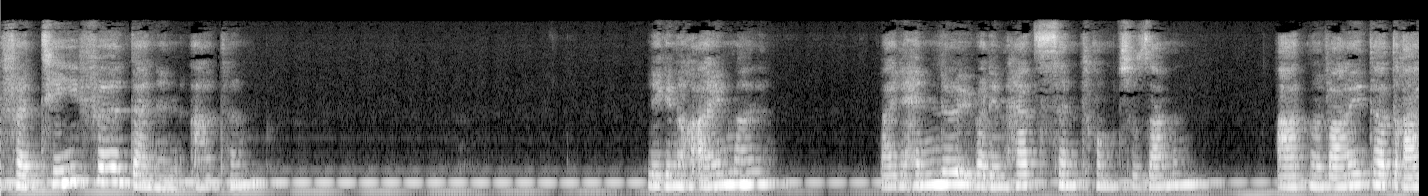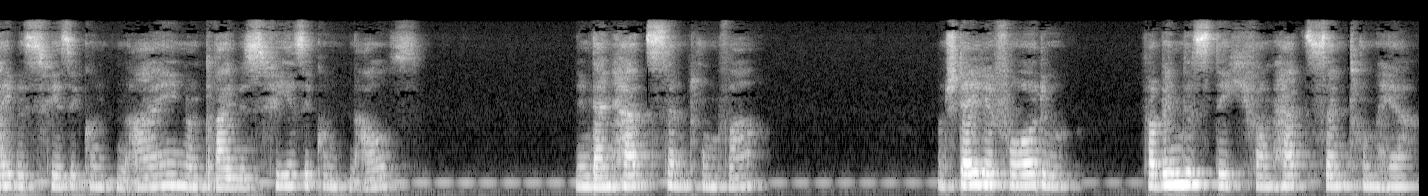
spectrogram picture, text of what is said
Vertiefe deinen Atem. Lege noch einmal beide Hände über dem Herzzentrum zusammen. Atme weiter drei bis vier Sekunden ein und drei bis vier Sekunden aus. Nimm dein Herzzentrum wahr und stell dir vor, du verbindest dich vom Herzzentrum her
